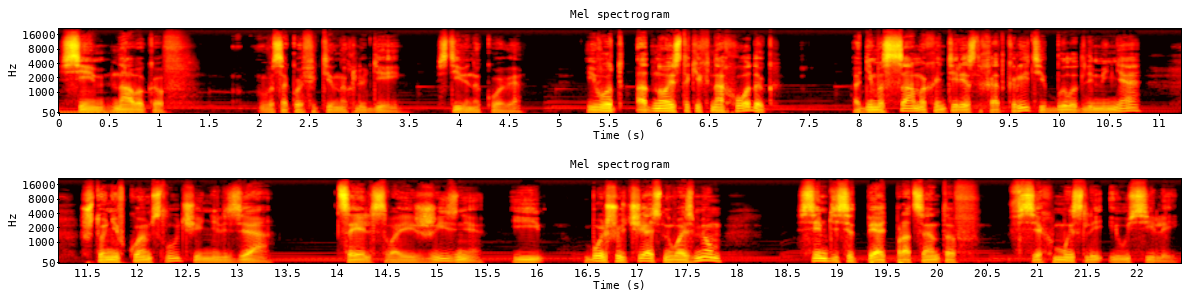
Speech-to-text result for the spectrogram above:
«Семь навыков высокоэффективных людей» Стивена Кови. И вот одно из таких находок, одним из самых интересных открытий было для меня, что ни в коем случае нельзя цель своей жизни и большую часть, ну возьмем 75% всех мыслей и усилий.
